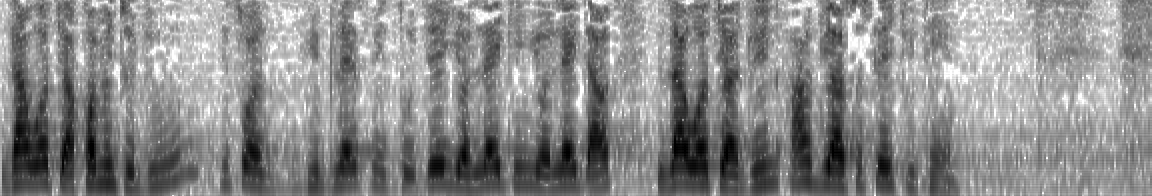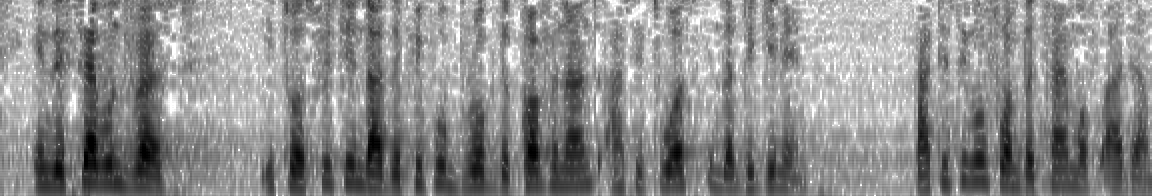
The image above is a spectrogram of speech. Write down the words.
Is that what you are coming to do? This one, be blessed me today, your leg in, your leg out. Is that what you are doing? How do you associate with him? In the seventh verse, it was written that the people broke the covenant as it was in the beginning. That is even from the time of Adam.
